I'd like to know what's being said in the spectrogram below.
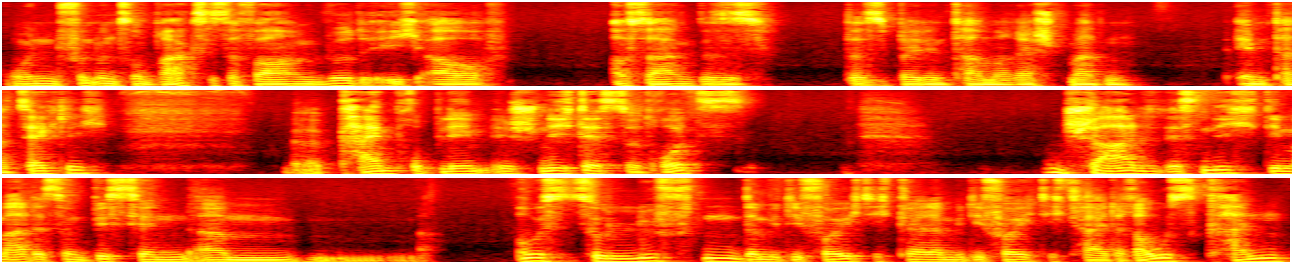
Und von unseren Praxiserfahrungen würde ich auch, auch sagen, dass es, dass es bei den Thermarest-Matten eben tatsächlich äh, kein Problem ist. Nichtsdestotrotz schadet es nicht, die Matte so ein bisschen ähm, auszulüften, damit die Feuchtigkeit, damit die Feuchtigkeit raus kann.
